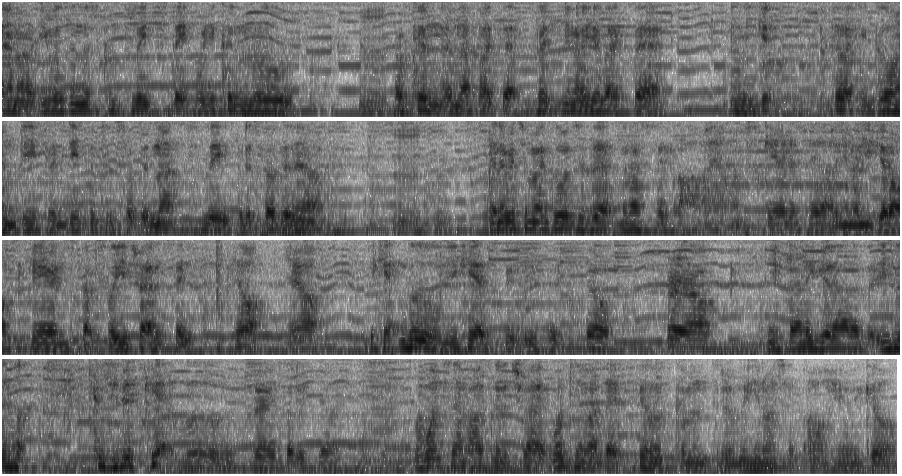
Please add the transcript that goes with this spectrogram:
and uh, you was in this complete state where you couldn't move or couldn't enough like that, but you know you're like that, and you get feel like you're going deeper and deeper into something, not sleep, but it's something else. Mm-hmm. And every time I go into that, then I say, oh hell, I'm scared as hell. You know, you get all scared and stuff. So you try to say, help, help. You can't move, you can't speak. You say, help, help. You finally get out of it, you know, because you just can't move. It's very funny feeling. But one time I was gonna try it. One time that feeling was coming through me. You know, I said, oh, here we go.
